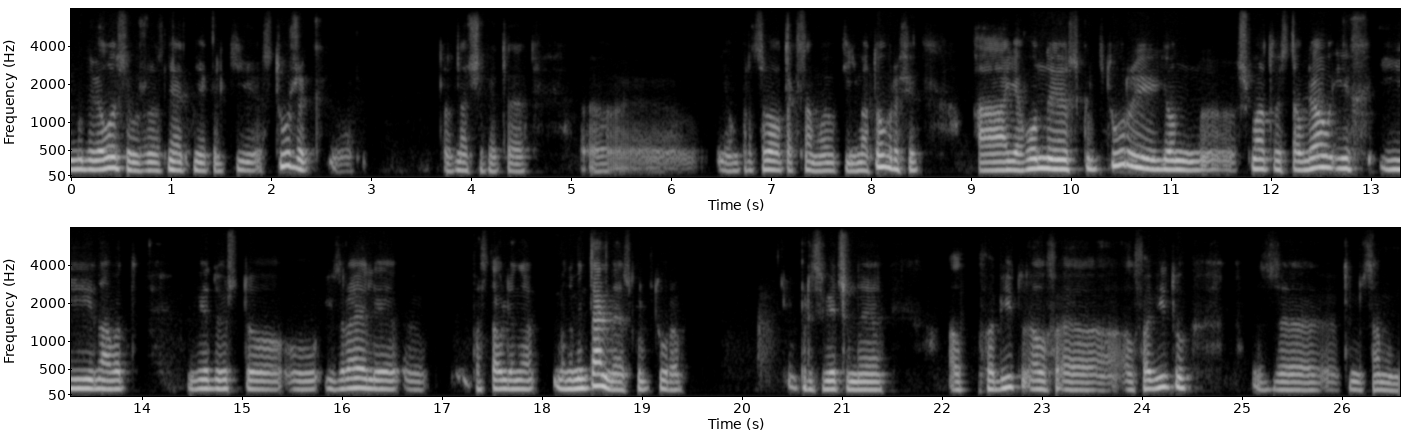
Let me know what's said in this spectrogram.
яму давялося ўжо зняць некалькі стужак значит это ён працаваў таксама ў кінематографе а ягоныя скульптуры ён шмат выстаўляў іх і нават ведаю што у ізраілі пастаўлена манументальная скульптура прысвечаная алфабіту алф, алфавіту з тым самым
